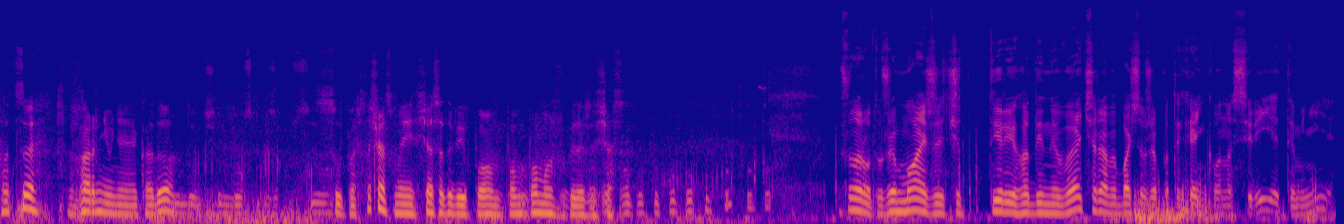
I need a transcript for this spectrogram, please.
Оце гарнюня яка, да? Блін, ще й льоску закусила. Супер. Та зараз ми, зараз я тобі пом, пом, поможу, підожди, зараз. Що народ, вже майже 4 години вечора. Ви бачите, вже потихеньку воно сіріє, темніє.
